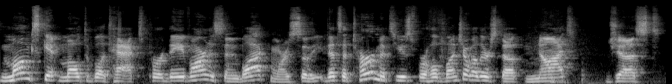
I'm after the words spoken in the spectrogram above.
monks get multiple attacks per Dave Arneson in Blackmoor. So that's a term that's used for a whole bunch of other stuff, not just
